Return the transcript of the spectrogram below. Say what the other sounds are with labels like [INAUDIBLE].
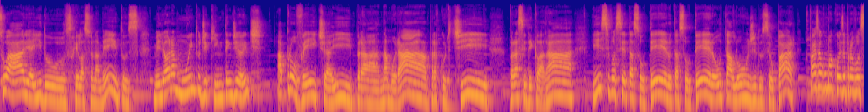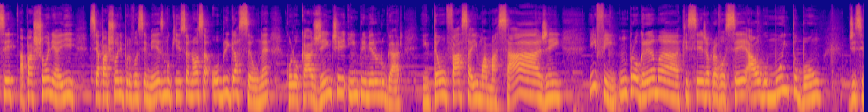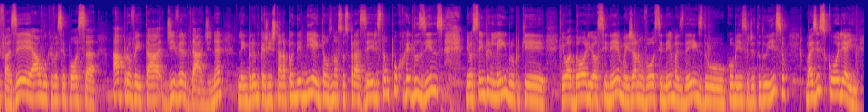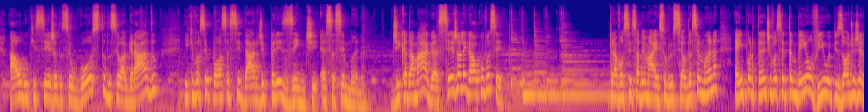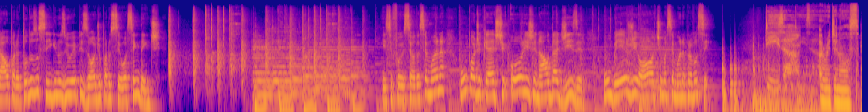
Sua área aí dos relacionamentos melhora muito de quinta em diante Aproveite aí para namorar, para curtir, para se declarar. E se você tá solteiro, tá solteira ou tá longe do seu par, faz alguma coisa para você. Apaixone aí, se apaixone por você mesmo, que isso é nossa obrigação, né? Colocar a gente em primeiro lugar. Então faça aí uma massagem, enfim, um programa que seja para você algo muito bom de se fazer, algo que você possa aproveitar de verdade, né? Lembrando que a gente está na pandemia, então os nossos prazeres estão um pouco [LAUGHS] reduzidos. Eu sempre lembro, porque eu adoro ir ao cinema e já não vou aos cinemas desde o começo de tudo isso. Mas escolha aí algo que seja do seu gosto, do seu agrado e que você possa se dar de presente essa semana. Dica da maga: seja legal com você. Para você saber mais sobre o céu da semana, é importante você também ouvir o episódio geral para todos os signos e o episódio para o seu ascendente. Esse foi o Céu da Semana, um podcast original da Deezer. Um beijo e ótima semana para você. Deezer. Originals.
